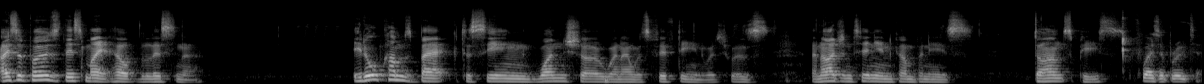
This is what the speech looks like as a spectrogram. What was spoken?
I suppose this might help the listener. It all comes back to seeing one show when I was 15, which was an Argentinian company's dance piece. Fuerza Bruta.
